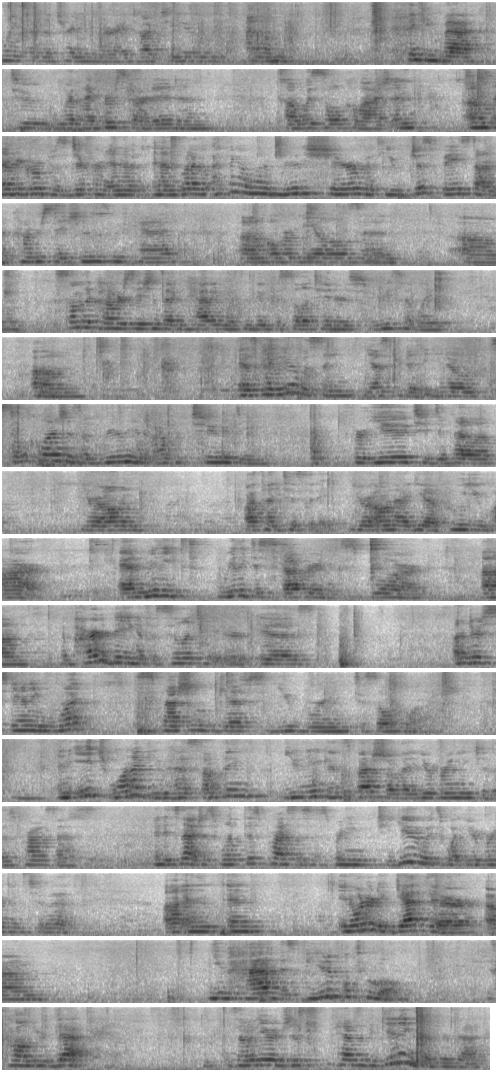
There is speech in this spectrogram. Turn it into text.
point in the training where I talked to you, um, thinking back to when I first started and uh, with SoulCollage. And um, every group is different. And, and what I, I think I want to really share with you, just based on the conversations we've had um, over meals and um, some of the conversations I've been having with new facilitators recently. As Kylea was saying yesterday, you know, SoulCollage is a really an opportunity for you to develop your own authenticity, your own idea of who you are, and really, really discover and explore. Um, and part of being a facilitator is understanding what special gifts you bring to SoulCollage. And each one of you has something unique and special that you're bringing to this process. And it's not just what this process is bringing to you, it's what you're bringing to it. Uh, and, and in order to get there, um, you have this beautiful tool. It's called your deck. Some of you just have the beginnings of your deck.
